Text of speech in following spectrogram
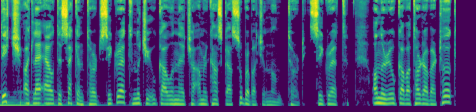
Ditch at lay out the second third secret nutji ukaun cha amerikanska superbalchen non third secret onur ukava tarra ver tøk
